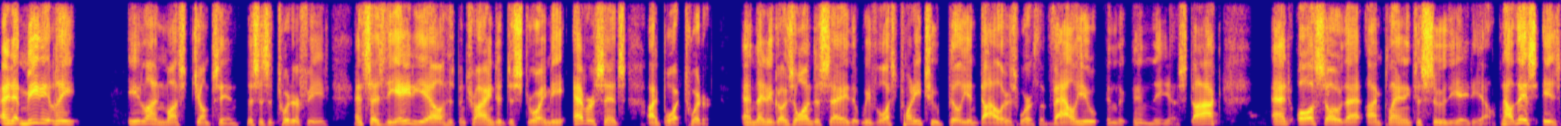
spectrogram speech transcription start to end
and immediately Elon Musk jumps in. This is a Twitter feed and says the ADL has been trying to destroy me ever since I bought Twitter. And then it goes on to say that we've lost 22 billion dollars worth of value in the in the uh, stock and also that I'm planning to sue the ADL. Now this is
